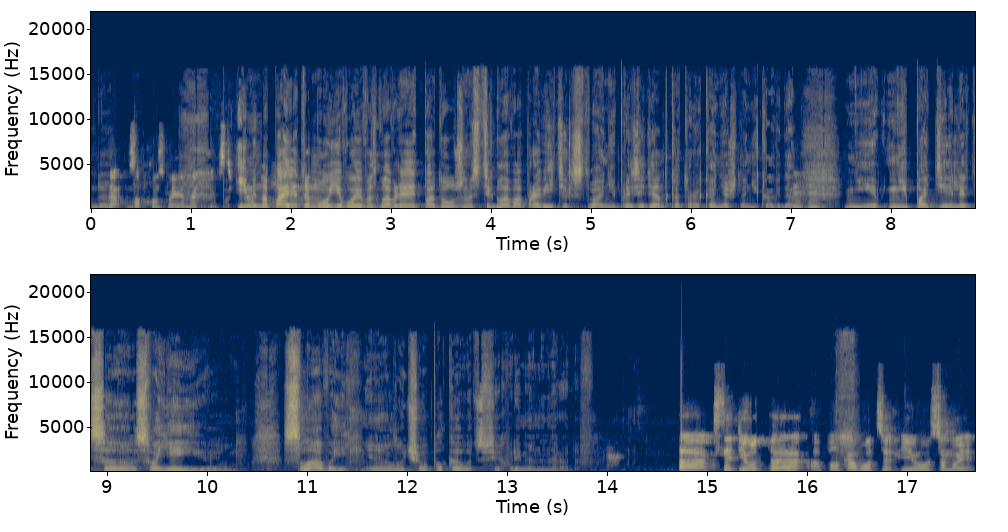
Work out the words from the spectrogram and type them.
да. Да, завхоз военных действий. Именно да. поэтому его и возглавляет по должности глава правительства, а не президент, который, конечно, никогда угу. не, не поделится своей славой э, лучшего полководца всех времен и народов. А, кстати, вот о, о полководцах и о самой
